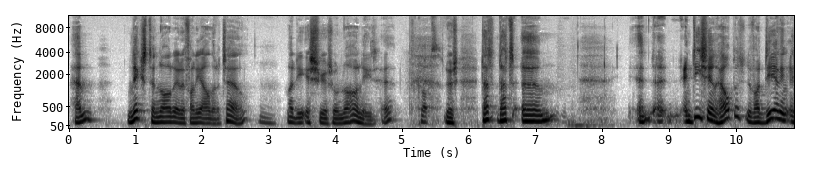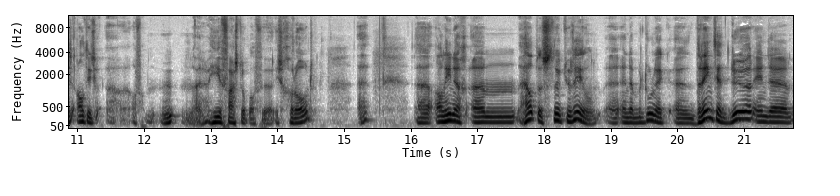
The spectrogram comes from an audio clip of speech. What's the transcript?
hem niks ten nadele van die andere. Hmm. Maar die is hier zo nou niet. Hè? Klopt. Dus dat. dat um, in die zin helpt het. De waardering is altijd, of hier vast ook al voor, is groot. Hè? Uh, alleen nog um, helpt het structureel. Uh, en dan bedoel ik, uh, dringt het deur in de,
